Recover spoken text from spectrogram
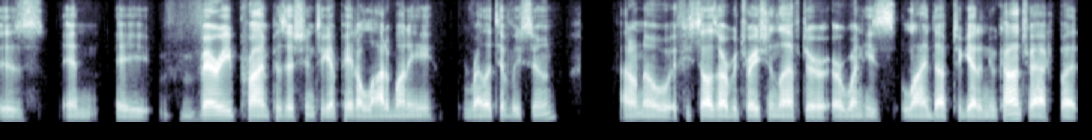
is in a very prime position to get paid a lot of money relatively soon. I don't know if he still has arbitration left or, or when he's lined up to get a new contract, but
